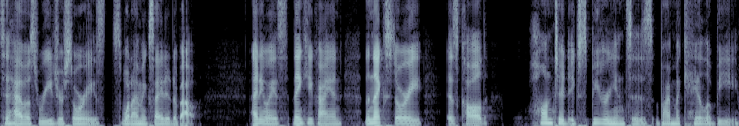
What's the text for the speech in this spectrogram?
to have us read your stories. It's what I'm excited about. Anyways, thank you, Kyan. The next story is called Haunted Experiences by Michaela B.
